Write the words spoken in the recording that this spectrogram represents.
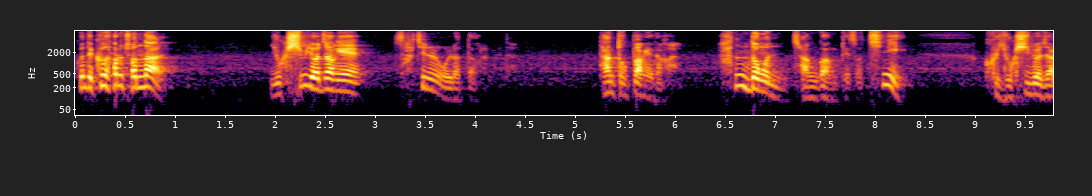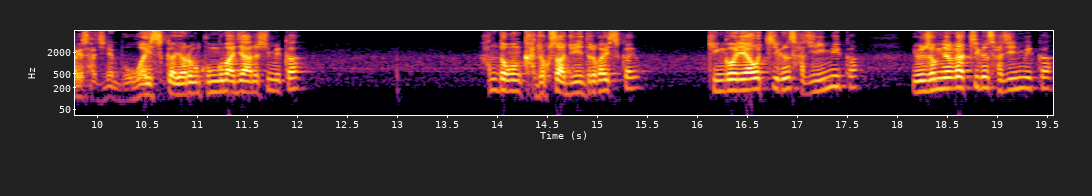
근데 그 하루 전날 60여 장의 사진을 올렸다 그럽니다. 단톡방에다가 한동훈 장관께서 친히 그 60여 장의 사진에 뭐가 있을까 여러분 궁금하지 않으십니까? 한동훈 가족 사진이 들어가 있을까요? 김건희하고 찍은 사진입니까? 윤석열과 찍은 사진입니까?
